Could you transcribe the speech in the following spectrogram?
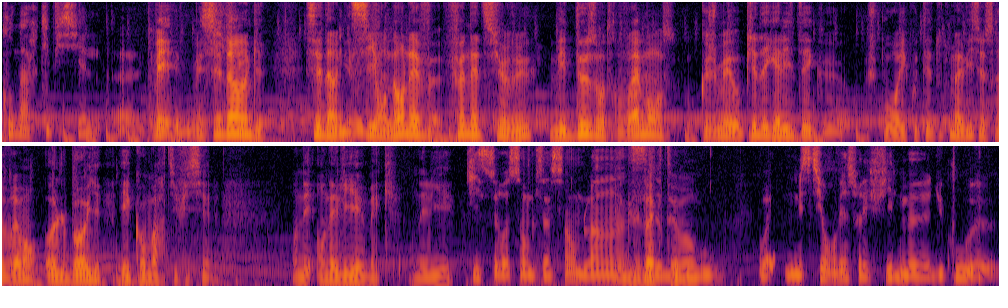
Coma Artificiel. euh, mais, c'est dingue, c'est dingue. Si on enlève Fenêtre sur rue, mes deux autres, vraiment, que je mets au pied d'égalité, que je pourrais écouter toute ma vie, ce serait vraiment Old Boy et Coma Artificiel. On est, on est liés, mec, on est liés. Qui se ressemble, s'assemble. Hein, les Exactement. Ouais. Mais si on revient sur les films, euh, du coup, euh,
